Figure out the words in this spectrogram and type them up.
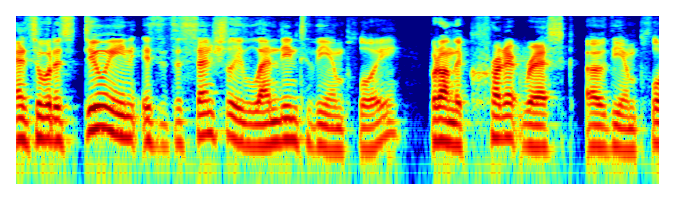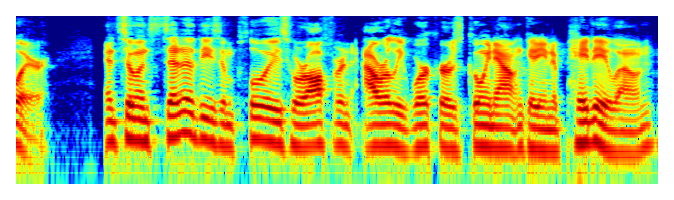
And so what it's doing is it's essentially lending to the employee but on the credit risk of the employer. And so instead of these employees who are often hourly workers going out and getting a payday loan,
